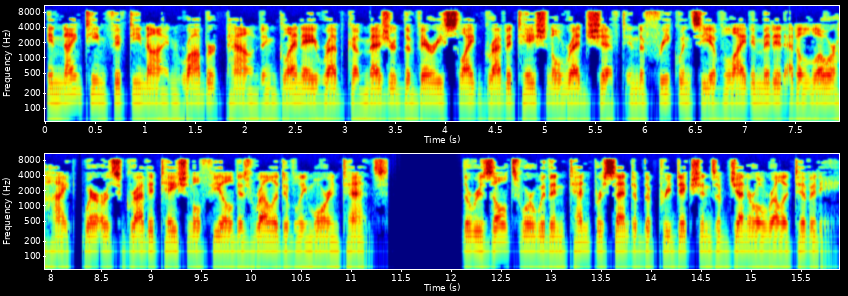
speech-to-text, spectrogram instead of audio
In 1959 Robert Pound and Glenn A. Rebka measured the very slight gravitational red shift in the frequency of light emitted at a lower height, where Earth's gravitational field is relatively more intense. The results were within 10% of the predictions of general relativity.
